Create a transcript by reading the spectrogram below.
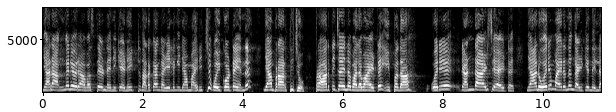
ഞാൻ അങ്ങനെ ഒരു അവസ്ഥയുണ്ട്. എനിക്ക് എണീറ്റ് നടക്കാൻ കഴിയില്ലെങ്കിൽ ഞാൻ മരിച്ചു പോയിക്കോട്ടെ എന്ന് ഞാൻ പ്രാർത്ഥിച്ചു. പ്രാർത്ഥിച്ചതിന്റെ ഫലമായിട്ട് ഇപ്പതാ ഒരു രണ്ടാഴ്ചയായിട്ട് ഞാൻ ഒരു മരുന്നും കഴിക്കുന്നില്ല.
